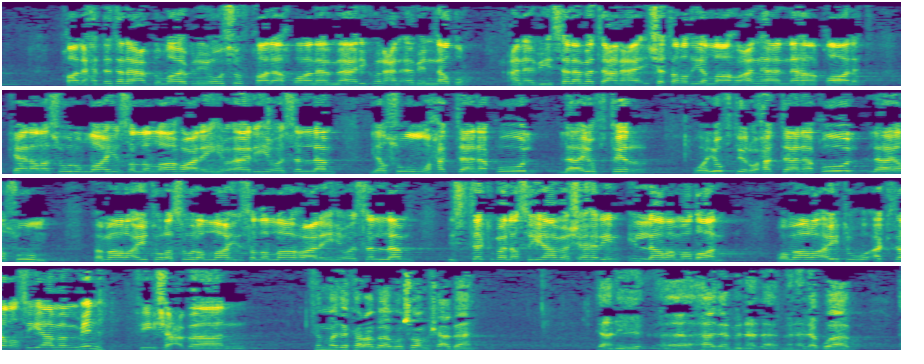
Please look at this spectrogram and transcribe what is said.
قال حدثنا عبد الله بن يوسف قال أخبرنا مالك عن أبي النضر عن أبي سلمة عن عائشة رضي الله عنها أنها قالت كان رسول الله صلى الله عليه وآله وسلم يصوم حتى نقول لا يفطر ويفطر حتى نقول لا يصوم. فما رأيت رسول الله صلى الله عليه وسلم استكمل صيام شهر إلا رمضان وما رأيته أكثر صياما منه في شعبان. ثم ذكر باب صوم شعبان. يعني آه هذا من من الأبواب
